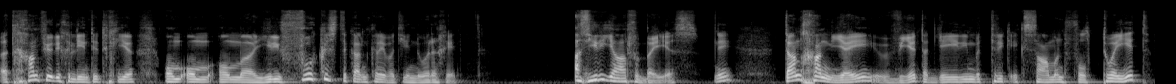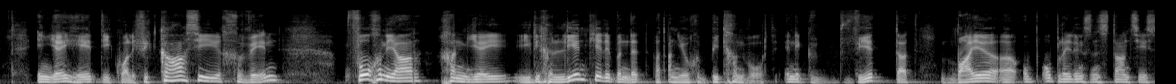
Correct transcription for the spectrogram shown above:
Dit gaan vir jou die geleentheid gee om om om uh, hierdie fokus te kan kry wat jy nodig het. As hierdie jaar verby is, nê? Nee, dan gaan jy weet dat jy hierdie matriek eksamen voltooi het en jy het die kwalifikasie gewen Volgende jaar gaan jy hierdie geleenthede benut wat aan jou gebied gaan word en ek weet dat baie uh, op opleidingsinstansies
